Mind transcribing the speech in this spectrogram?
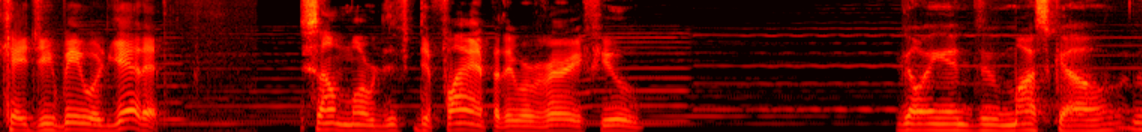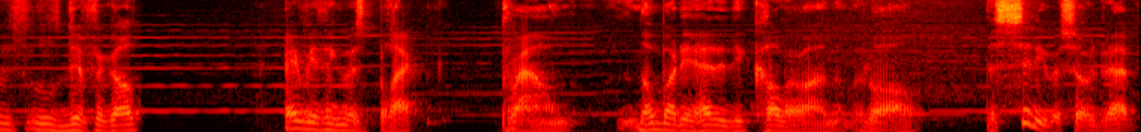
KGB would get it. Some were defiant, but there were very few. Going into Moscow was a little difficult. Everything was black, brown. Nobody had any color on them at all. The city was so drab.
